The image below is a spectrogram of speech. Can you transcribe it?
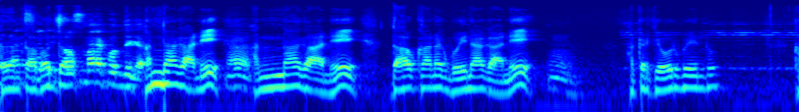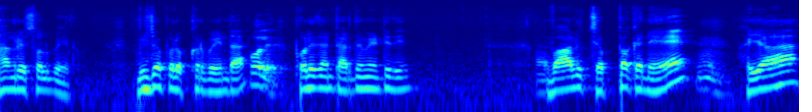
అదంతా అబద్ధం. అన్నా కానీ. అన్నా కానీ దవాఖానకు పోయినా కానీ. అక్కడికి ఎవరు పోయినరు? కాంగ్రెస్ వాళ్ళు పోయినరు. బీజేపీ వాళ్ళు ఒక్కరు పోయిందా? పోలేదు. పోలేదంటే అర్థం ఏంటిది? వాళ్ళు చెప్పకనే. అయ్యా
